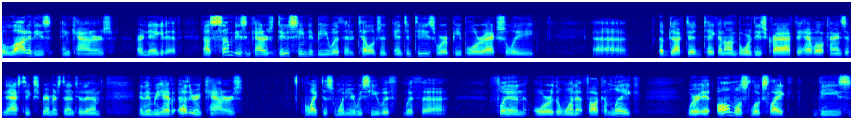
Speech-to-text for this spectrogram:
lot of these encounters are negative. Now, some of these encounters do seem to be with intelligent entities where people are actually uh, abducted, taken on board these craft. They have all kinds of nasty experiments done to them. And then we have other encounters, like this one here we see with, with uh, Flynn or the one at Falcon Lake, where it almost looks like these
